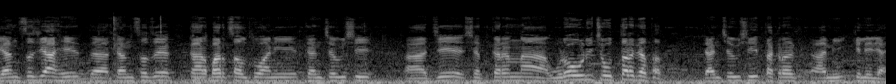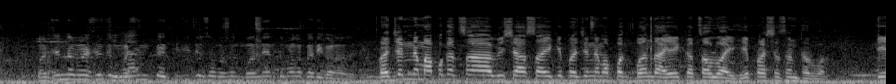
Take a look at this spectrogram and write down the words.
यांचं जे आहे त्यांचं जे कारभार चालतो आणि त्यांच्याविषयी जे शेतकऱ्यांना उडवडीचे उत्तर देतात त्यांच्याविषयी तक्रार आम्ही केलेली आहे. पर्जन्य मशीन किती दिवसापासून बंद आहे आणि तुम्हाला कधी कळालं ते? पर्जन्य मापकाचा विषय असा आहे की पर्जन्य मापक बंद आहे का चालू आहे हे प्रशासन ठरवल. ते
